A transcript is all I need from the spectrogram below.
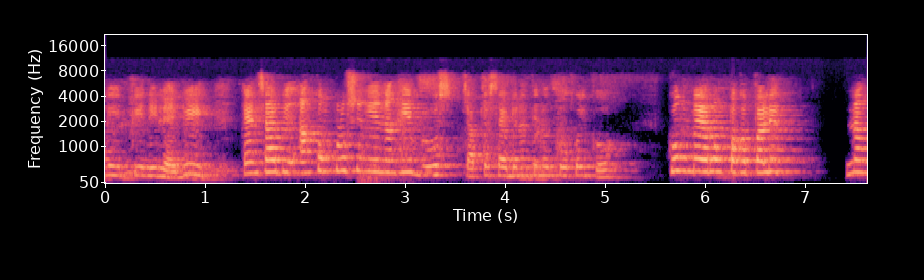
lipi ni Levi. And sabi, ang conclusion niya ng Hebrews, chapter 7 ang tinutukoy ko, kung merong pagkapalit ng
